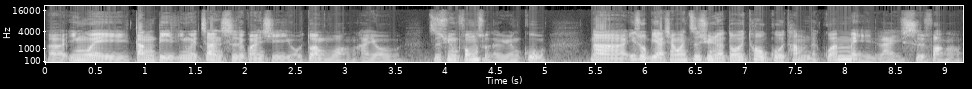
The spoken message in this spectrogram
呃，因为当地因为战事的关系有断网，还有资讯封锁的缘故，那伊索比亚相关资讯呢都会透过他们的官媒来释放哦。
